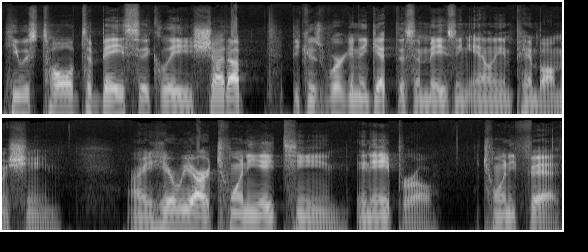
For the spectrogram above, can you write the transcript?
He was told to basically shut up because we're going to get this amazing alien pinball machine. All right, here we are 2018 in April 25th,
